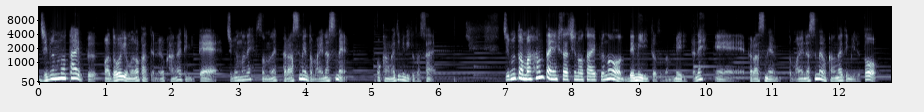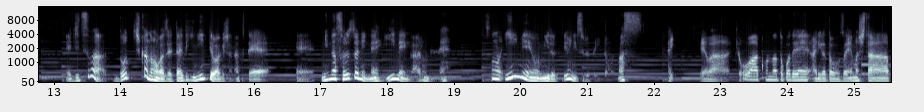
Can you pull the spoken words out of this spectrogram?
自分のタイプはどういうものかっていうのをよく考えてみて、自分のね、そのね、プラス面とマイナス面を考えてみてください。自分とは真反対の人たちのタイプのデメリットとメリットね、えープラス面とマイナス面を考えてみると、えー実はどっちかの方が絶対的にいいっていうわけじゃなくて、えーみんなそれぞれにね、いい面があるんでね、そのいい面を見るっていうふうにするといいと思います。はい。では、今日はこんなとこでありがとうございました。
